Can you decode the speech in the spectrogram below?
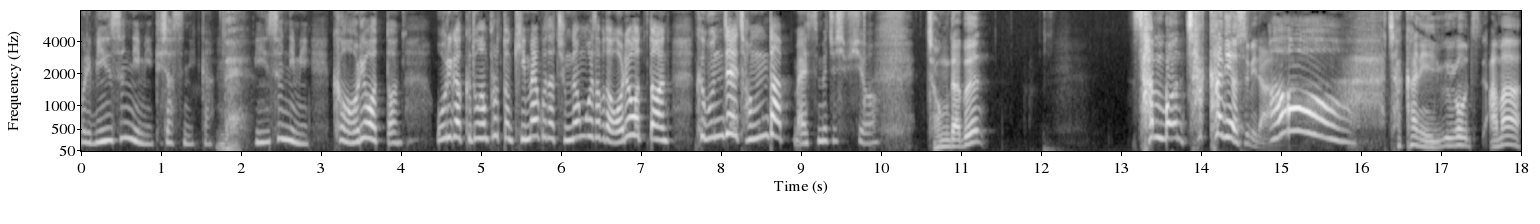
우리 민수님이 드셨으니까 네. 민수님이 그 어려웠던 우리가 그동안 풀었던 기말고사 중간고사보다 어려웠던 그 문제의 정답 말씀해 주십시오. 정답은 3번 착한이었습니다. 아, 아, 착한이 이거 아마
